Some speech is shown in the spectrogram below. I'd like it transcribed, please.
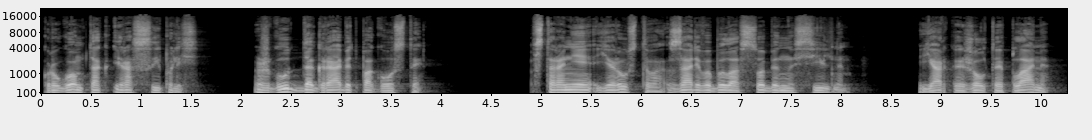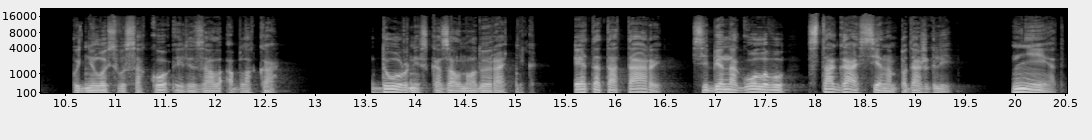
Кругом так и рассыпались. Жгут да грабят погосты. В стороне Ярустова зарево было особенно сильным. Яркое желтое пламя поднялось высоко и лизало облака. «Дурни», — сказал молодой ратник, — «это татары себе на голову стога сеном подожгли». «Нет,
